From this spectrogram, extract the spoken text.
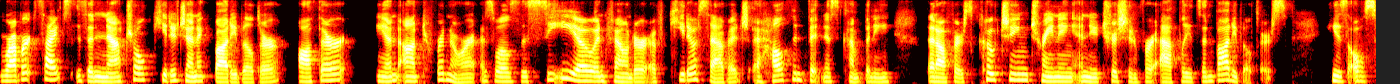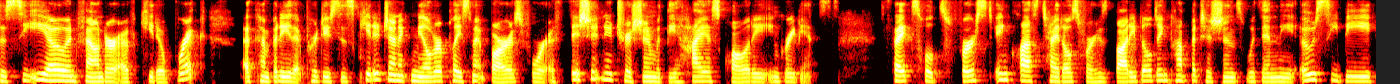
Robert Sykes is a natural ketogenic bodybuilder, author, and entrepreneur, as well as the CEO and founder of Keto Savage, a health and fitness company that offers coaching, training, and nutrition for athletes and bodybuilders. He is also CEO and founder of Keto Brick, a company that produces ketogenic meal replacement bars for efficient nutrition with the highest quality ingredients. Sykes holds first in class titles for his bodybuilding competitions within the OCB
